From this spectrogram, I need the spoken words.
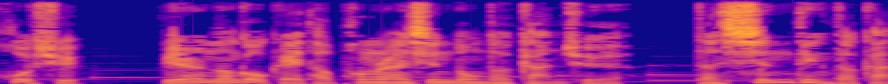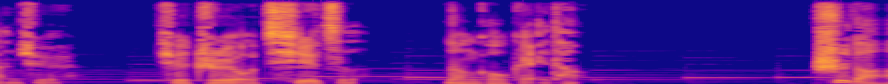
或许。别人能够给他怦然心动的感觉，但心定的感觉，却只有妻子能够给他。是的，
